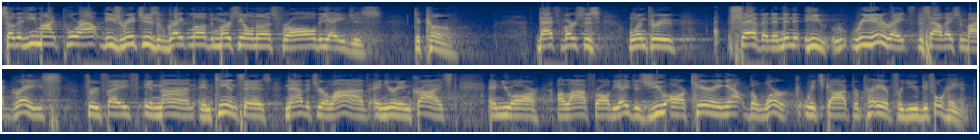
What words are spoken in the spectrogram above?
so that He might pour out these riches of great love and mercy on us for all the ages to come. That's verses 1 through 7, and then he reiterates the salvation by grace through faith in 9 and 10 says, now that you're alive and you're in Christ and you are alive for all the ages, you are carrying out the work which God prepared for you beforehand.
